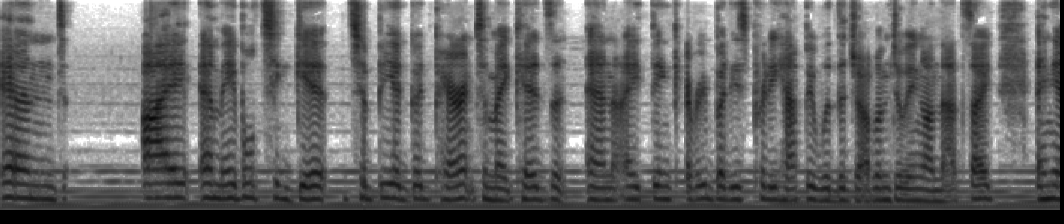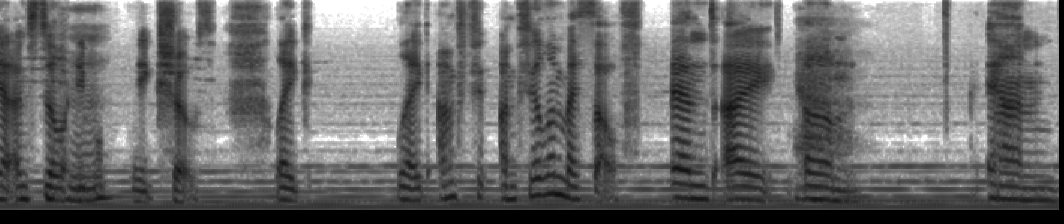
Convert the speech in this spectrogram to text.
and I am able to get to be a good parent to my kids, and, and, I think everybody's pretty happy with the job I'm doing on that side. And yet, I'm still mm-hmm. able to make shows, like, like I'm I'm feeling myself, and I yeah. um, and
